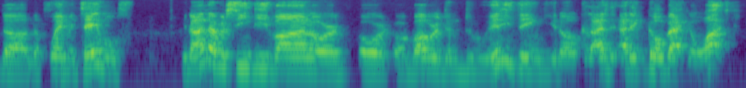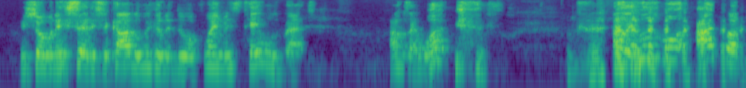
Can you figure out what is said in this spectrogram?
the the flaming tables. You know, I never seen Devon or or or Bubba them do anything, you know, because I I didn't go back and watch. And so when they said in Chicago we're gonna do a flaming tables match, I was like, what? I was like, who's going? I thought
